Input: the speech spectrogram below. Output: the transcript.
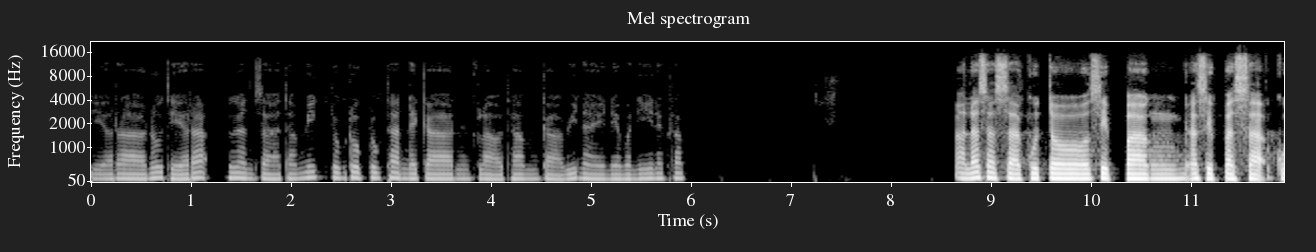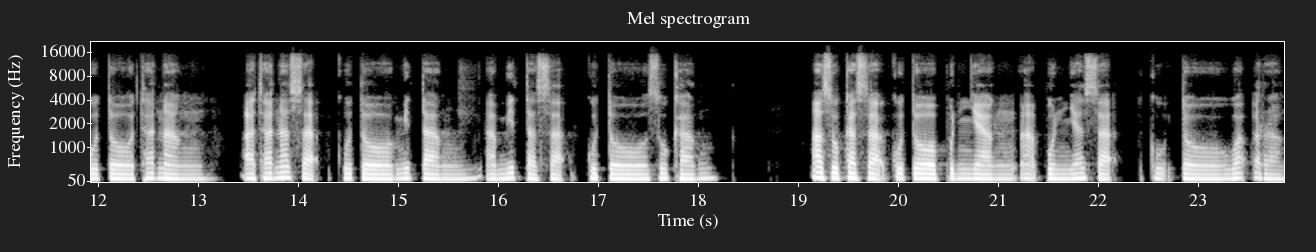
เถรานุเถระเพื่อนสาธมิกทุกรูปทุกท่านในการกล่าวธรรมกาวินัยในวันนี้นะครับอรัสสะกุโตสิปัง อสิปัสสะกุโตทนังอัทนัสสะกุโตมิตัง อมิตัสสะกุโตสุขัง อสุขัสสะกุโตปุญญังอปุญญสสะกุโตวะรัง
